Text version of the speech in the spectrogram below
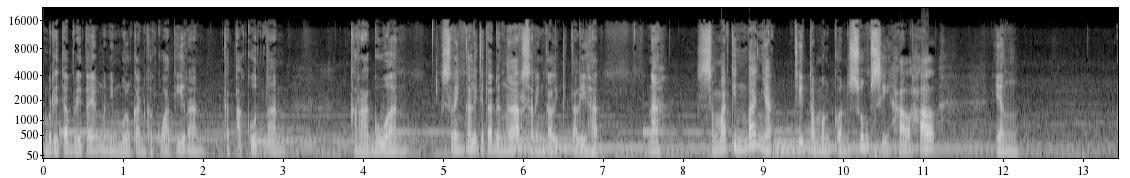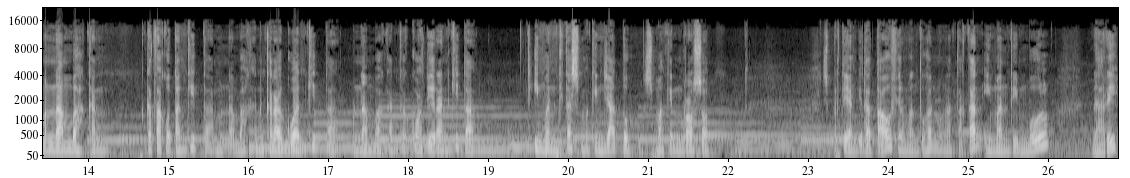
Berita-berita yang menimbulkan kekhawatiran, ketakutan, keraguan, sering kali kita dengar, sering kali kita lihat. Nah, semakin banyak kita mengkonsumsi hal-hal yang menambahkan ketakutan kita, menambahkan keraguan kita, menambahkan kekhawatiran kita, iman kita semakin jatuh, semakin merosot. Seperti yang kita tahu firman Tuhan mengatakan iman timbul dari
